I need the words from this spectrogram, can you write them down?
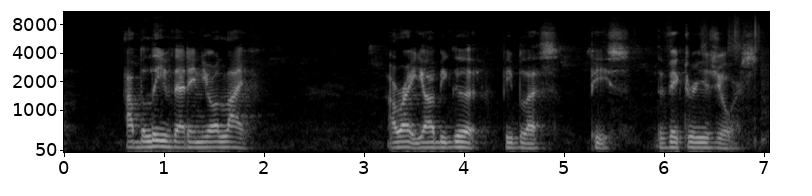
I believe that in your life. All right, y'all be good. Be blessed. Peace. The victory is yours.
